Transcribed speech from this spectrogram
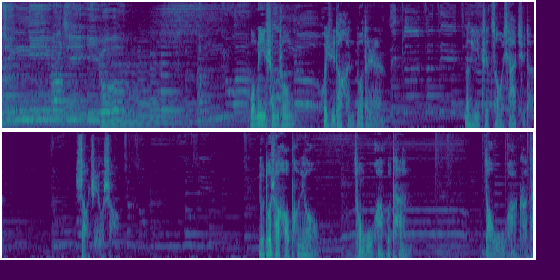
请你忘记我。我们一生中会遇到很多的人，能一直走下去的少之又少。有多少好朋友，从无话不谈。到无话可谈，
